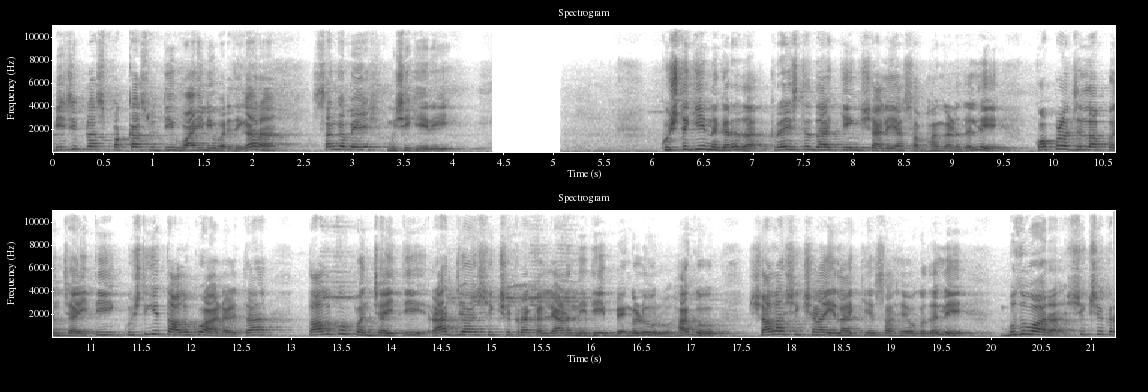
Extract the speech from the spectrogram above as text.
ಬಿ ಜಿ ಪ್ಲಸ್ ಪಕ್ಕಾ ಸುದ್ದಿ ವಾಹಿನಿ ವರದಿಗಾರ ಸಂಗಮೇಶ್ ಮುಷಿಗೇರಿ. ಕುಷ್ಟಗಿ ನಗರದ ಕ್ರೈಸ್ತದ ಕಿಂಗ್ ಶಾಲೆಯ ಸಭಾಂಗಣದಲ್ಲಿ ಕೊಪ್ಪಳ ಜಿಲ್ಲಾ ಪಂಚಾಯಿತಿ ಕುಷ್ಟಗಿ ತಾಲೂಕು ಆಡಳಿತ ತಾಲೂಕು ಪಂಚಾಯಿತಿ ರಾಜ್ಯ ಶಿಕ್ಷಕರ ಕಲ್ಯಾಣ ನಿಧಿ ಬೆಂಗಳೂರು ಹಾಗೂ ಶಾಲಾ ಶಿಕ್ಷಣ ಇಲಾಖೆ ಸಹಯೋಗದಲ್ಲಿ ಬುಧವಾರ ಶಿಕ್ಷಕರ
